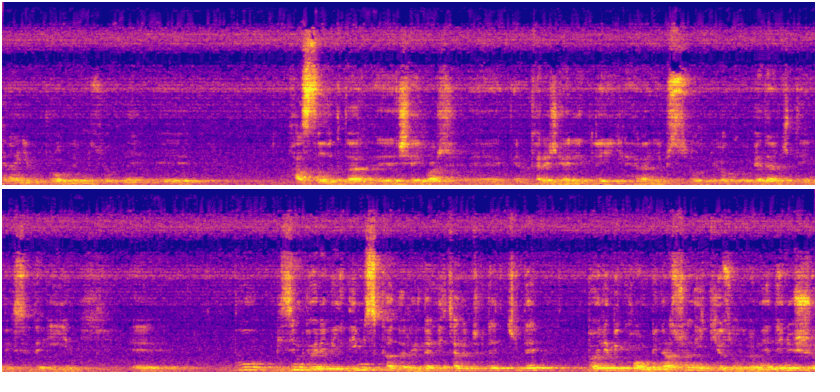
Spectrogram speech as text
Herhangi bir problemimiz yok. Ne hastalıkta şey var, yani karaciğerle ilgili herhangi bir sorun yok. Beden kitle indeksi de iyi. Bu bizim görebildiğimiz kadarıyla literatürdeki de böyle bir kombinasyon ilk kez oluyor. Nedeni şu,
